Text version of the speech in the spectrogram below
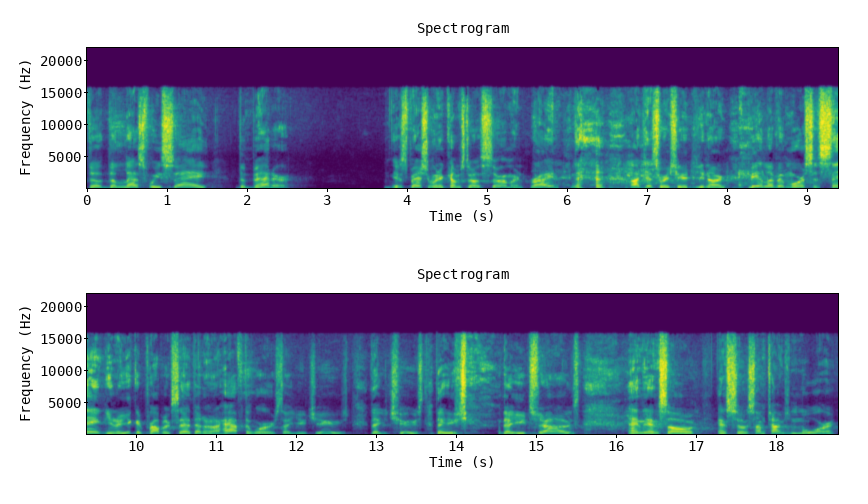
the, the less we say, the better especially when it comes to a sermon, right? I just wish you'd, you know, be a little bit more succinct. You know, you could probably say that in half the words that you choose, that you choose, that you, that you chose. And, and, so, and so sometimes more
